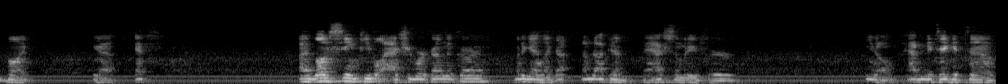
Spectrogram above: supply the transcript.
but yeah, if I love seeing people actually work on the car, but again, like I, I'm not gonna bash somebody for you know having to take it to.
